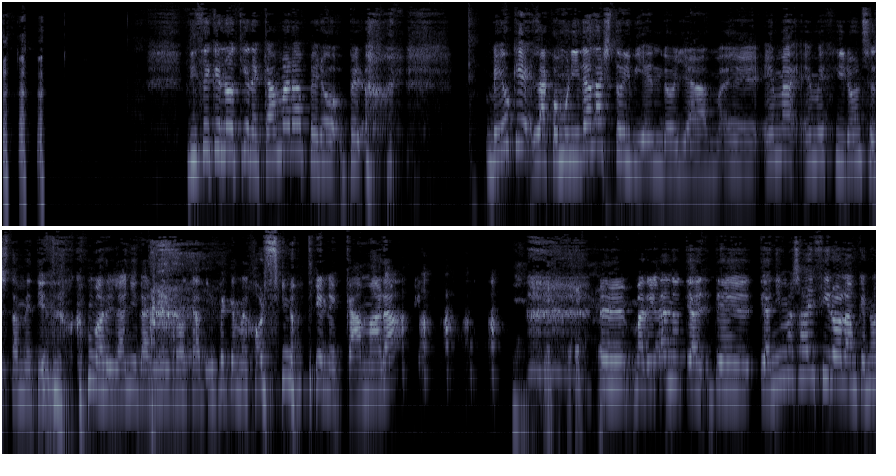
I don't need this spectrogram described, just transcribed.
Dice que no tiene cámara, pero, pero veo que la comunidad la estoy viendo ya. Eh, Emma, M. Girón se está metiendo con Madrileño y Daniel Roca. Dice que mejor si no tiene cámara. Eh, Marilano, ¿te, te, te animas a decir hola aunque no,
